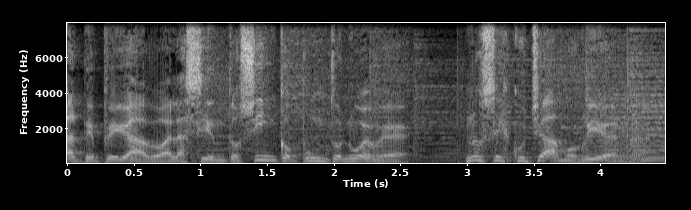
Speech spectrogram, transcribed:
Quédate pegado a la 105.9. Nos escuchamos bien.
